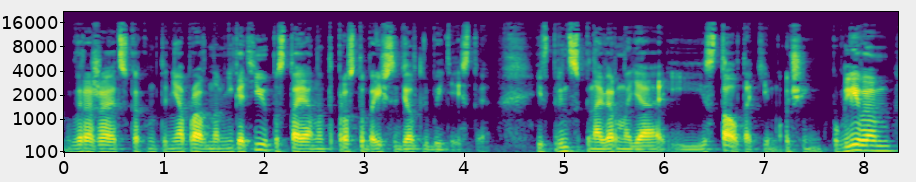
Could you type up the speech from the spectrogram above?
выражается в каком-то неоправданном негативе постоянно, ты просто боишься делать любые действия. И, в принципе, наверное, я и стал таким очень пугливым,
